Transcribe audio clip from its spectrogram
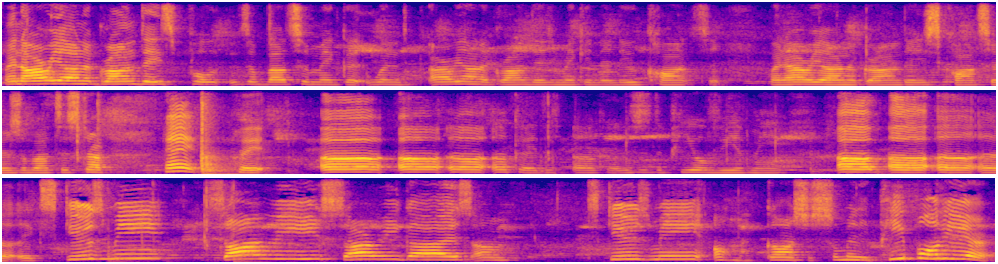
When Ariana Grande is about to make it, when Ariana Grande is making a new concert, when Ariana Grande's concert is about to start. Hey, wait. Uh, uh, uh, okay, this, okay, this is the POV of me. Uh, uh, uh, uh, excuse me. Sorry, sorry, guys. Um, Excuse me. Oh my gosh, there's so many people here.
